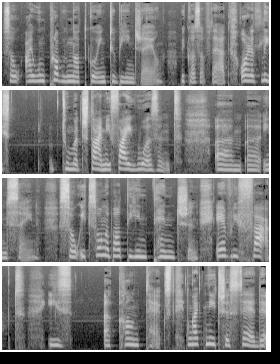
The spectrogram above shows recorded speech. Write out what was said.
so i will probably not going to be in jail because of that or at least too much time if I wasn't um, uh, insane. So it's all about the intention. Every fact is a context. Like Nietzsche said,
